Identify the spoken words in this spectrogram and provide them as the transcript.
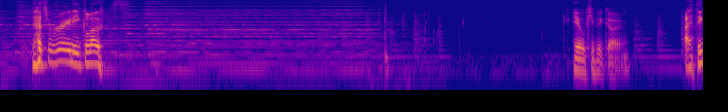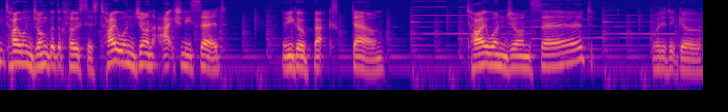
That's really close. Here, we'll keep it going. I think Taiwan John got the closest. Taiwan John actually said, let me go back down. Taiwan John said, where did it go?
